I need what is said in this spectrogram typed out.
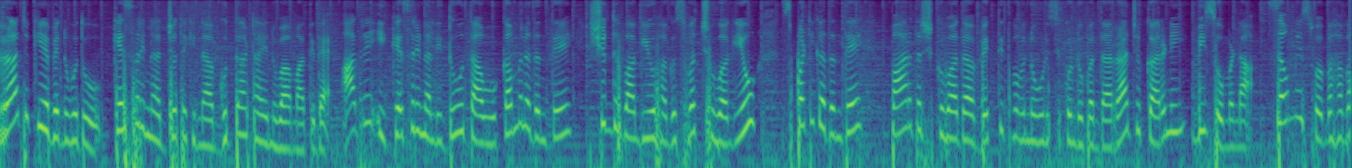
ರಾಜಕೀಯವೆನ್ನುವುದು ಕೆಸರಿನ ಜೊತೆಗಿನ ಗುದ್ದಾಟ ಎನ್ನುವ ಮಾತಿದೆ. ಆದರೆ ಈ ಕೆಸರಿನಲ್ಲಿದ್ದು ತಾವು ಕಮಲದಂತೆ, ಶುದ್ಧವಾಗಿಯೂ ಹಾಗೂ ಸ್ವಚ್ಛವಾಗಿಯೂ, ಸ್ಫಟಿಕದಂತೆ ಪಾರದರ್ಶಕವಾದ ವ್ಯಕ್ತಿತ್ವವನ್ನು ಉಳಿಸಿಕೊಂಡು ಬಂದ ರಾಜಕಾರಣಿ ವಿ. ಸೋಮಣ್ಣ. ಸೌಮ್ಯ ಸ್ವಭಾವ,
